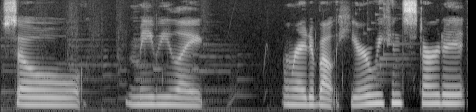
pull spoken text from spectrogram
So maybe like right about here we can start it.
